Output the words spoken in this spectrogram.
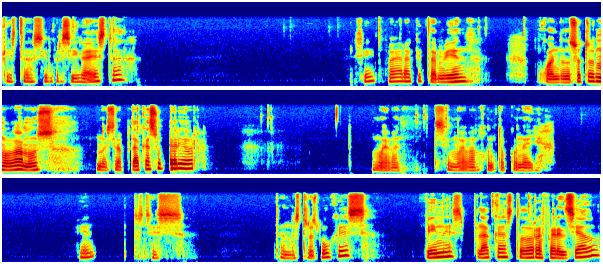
Que esta siempre siga esta. ¿Sí? Para que también cuando nosotros movamos nuestra placa superior muevan, se muevan junto con ella. Bien, entonces están nuestros bujes, pines, placas, todo referenciado.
